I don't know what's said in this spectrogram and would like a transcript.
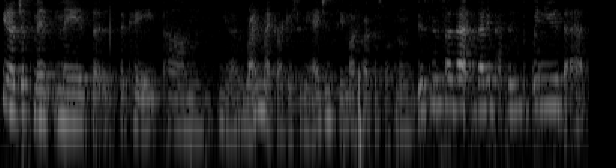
you know just meant me as the as the key um, you know rainmaker, I guess, in the agency. My focus wasn't on business, so that that impacted. We knew that,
